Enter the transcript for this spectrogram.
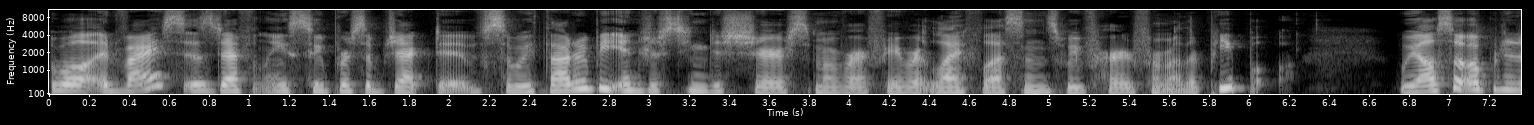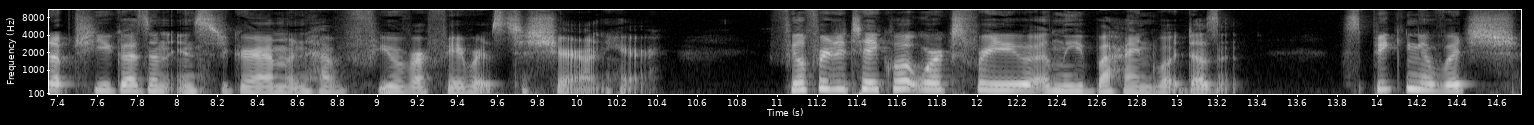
Well, advice is definitely super subjective, so we thought it would be interesting to share some of our favorite life lessons we've heard from other people. We also opened it up to you guys on Instagram and have a few of our favorites to share on here. Feel free to take what works for you and leave behind what doesn't. Speaking of which,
